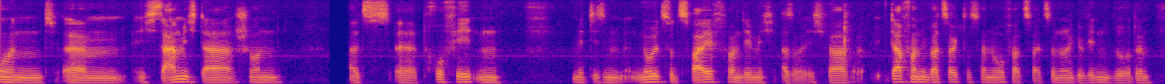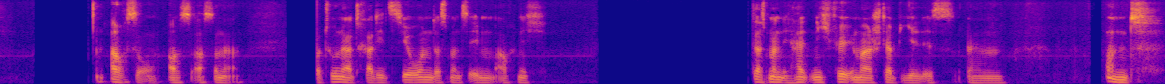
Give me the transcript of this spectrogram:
Und ähm, ich sah mich da schon als äh, Propheten mit diesem 0 zu 2, von dem ich, also ich war davon überzeugt, dass Hannover 2 zu 0 gewinnen würde. Auch so, aus, aus so einer Fortuna-Tradition, dass man es eben auch nicht, dass man halt nicht für immer stabil ist. Ähm, und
